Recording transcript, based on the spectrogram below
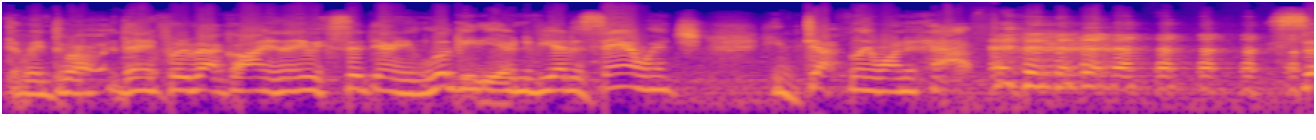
then we'd throw it, then he'd put it back on, and then he'd sit there and he'd look at you. And if you had a sandwich, he definitely wanted half. so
